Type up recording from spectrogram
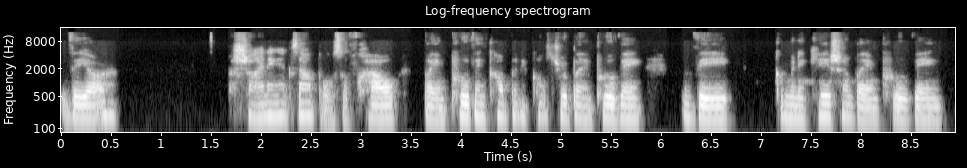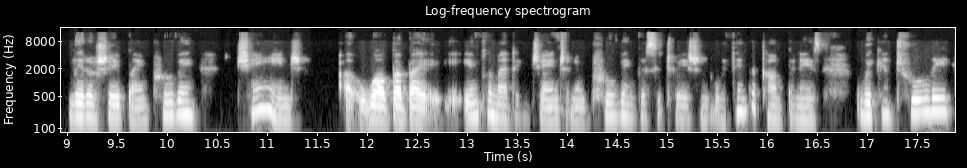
They are shining examples of how, by improving company culture, by improving the communication, by improving leadership, by improving change, uh, well, but by implementing change and improving the situation within the companies, we can truly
